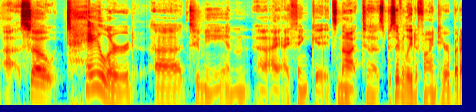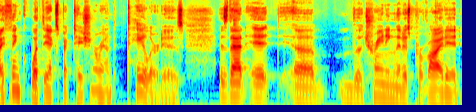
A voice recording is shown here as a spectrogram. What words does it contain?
Uh, so tailored uh, to me, and uh, I, I, think it's not uh, specifically defined here, but I think what the expectation around tailored is, is that it uh, the training that is provided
